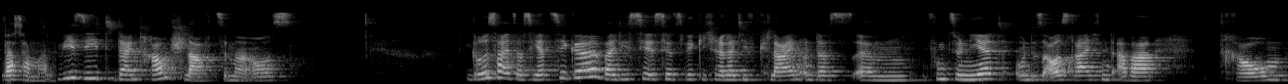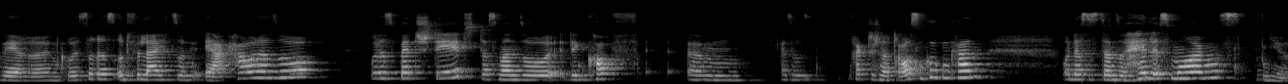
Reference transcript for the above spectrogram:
Wassermann. Wie sieht dein Traumschlafzimmer aus? Größer als das jetzige, weil dies hier ist jetzt wirklich relativ klein und das ähm, funktioniert und ist ausreichend, aber Traum wäre ein größeres und vielleicht so ein Erker oder so, wo das Bett steht, dass man so den Kopf ähm, also praktisch nach draußen gucken kann und dass es dann so hell ist morgens. Ja,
